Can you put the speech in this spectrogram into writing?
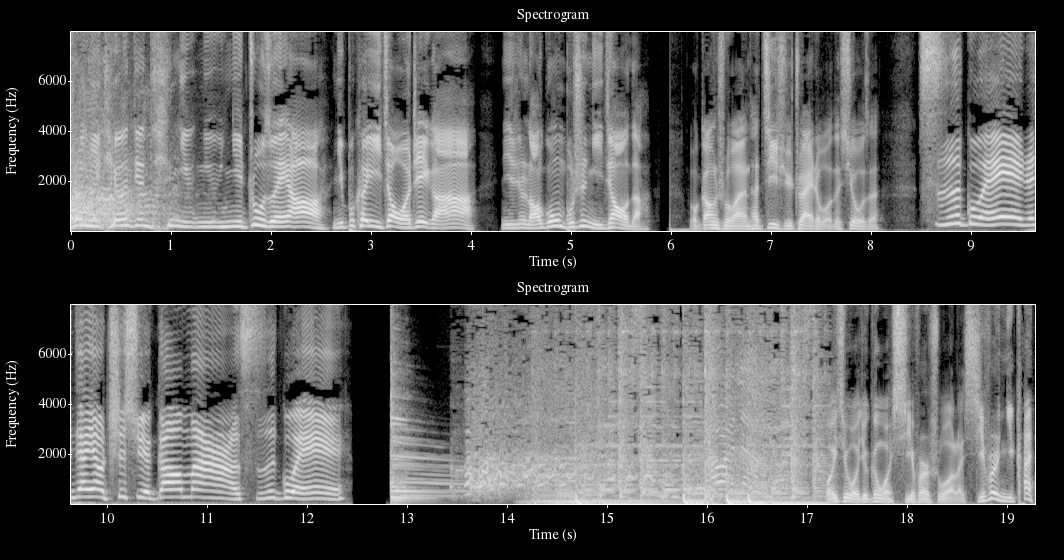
说你停停停，你你你住嘴啊！你不可以叫我这个啊！你老公不是你叫的。我刚说完，他继续拽着我的袖子，死鬼，人家要吃雪糕嘛，死鬼。回去我就跟我媳妇儿说了，媳妇儿，你看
